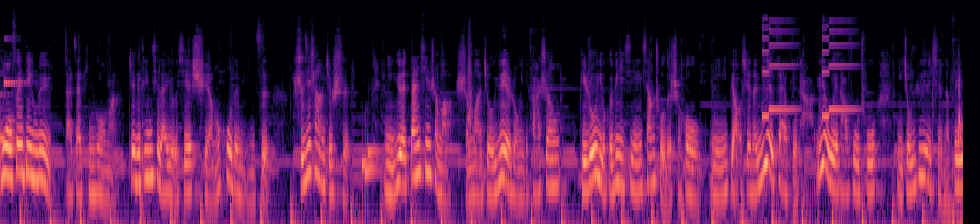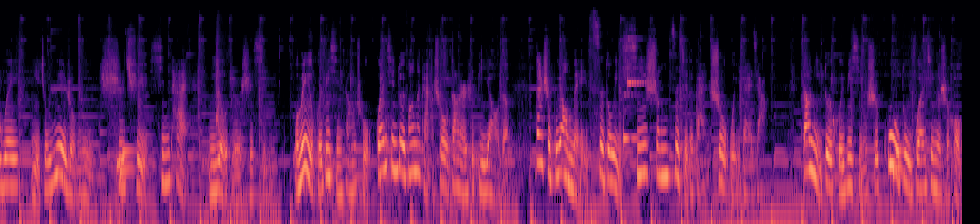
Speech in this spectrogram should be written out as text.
墨菲定律大家听过吗？这个听起来有些玄乎的名字，实际上就是你越担心什么，什么就越容易发生。比如与回避型相处的时候，你表现得越在乎他，越为他付出，你就越显得卑微，也就越容易失去心态，你有得失心。我们与回避型相处，关心对方的感受当然是必要的，但是不要每次都以牺牲自己的感受为代价。当你对回避型是过度关心的时候，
